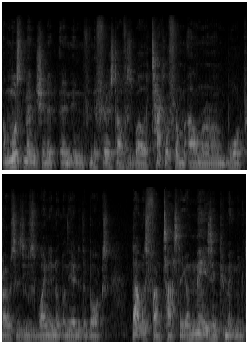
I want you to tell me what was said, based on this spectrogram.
I must mention it in, in the first half as well. A tackle from Almiron on Ward Prowse as he was winding up on the end of the box that was fantastic. Amazing commitment,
